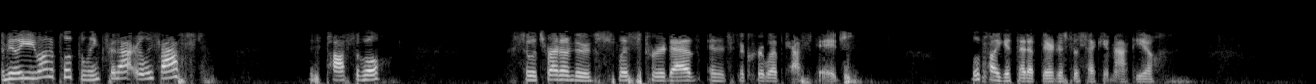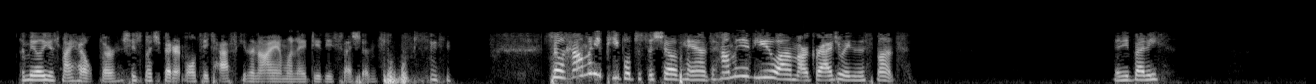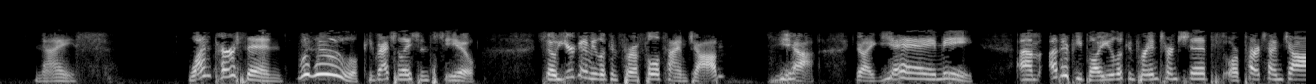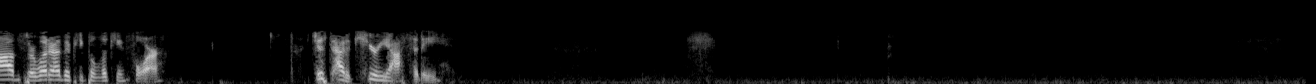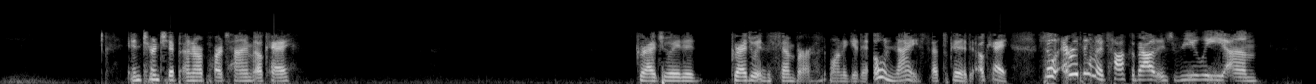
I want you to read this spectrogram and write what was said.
Amelia, you want to pull up the link for that really fast, if possible? So it's right under SLIS Career Dev, and it's the Career Webcast page. We'll probably get that up there in just a second, Matthew. Amelia's my helper. She's much better at multitasking than I am when I do these sessions. so how many people, just a show of hands, how many of you um, are graduating this month? Anybody? Nice. One person. Woohoo! Congratulations to you. So you're going to be looking for a full-time job. Yeah. You're like, yay, me. Um, other people, are you looking for internships or part-time jobs, or what are other people looking for? Just out of curiosity. Internship and or part-time, okay. Graduated graduate in December. Want to get it. Oh, nice. That's good. Okay. So everything I'm going to talk about is really um,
